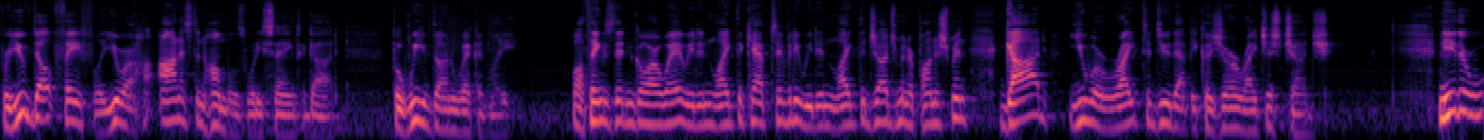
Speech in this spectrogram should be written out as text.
For you've dealt faithfully. You are honest and humble, is what he's saying to God. But we've done wickedly. While things didn't go our way, we didn't like the captivity, we didn't like the judgment or punishment. God, you were right to do that because you're a righteous judge. Neither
